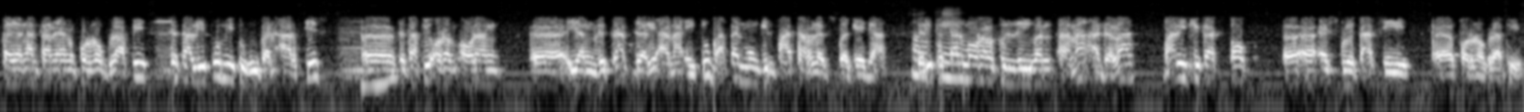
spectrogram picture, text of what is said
tayangan-tayangan pornografi sekalipun itu bukan artis eh, tetapi orang-orang eh, yang dekat dari anak itu bahkan mungkin pacar dan sebagainya. Jadi Oke. pesan moral perlindungan anak adalah mari kita stop eh, eksploitasi eh, pornografi.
